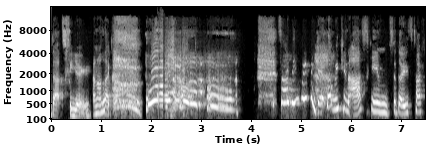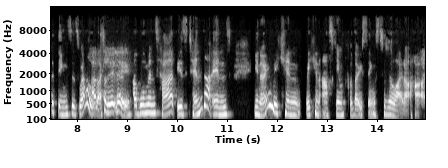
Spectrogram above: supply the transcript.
that's for you and i was like so I think we forget that we can ask him for those type of things as well. Absolutely, like a woman's heart is tender, and you know we can we can ask him for those things to delight our heart.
